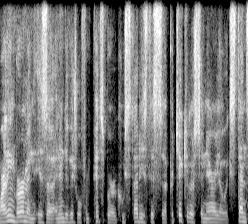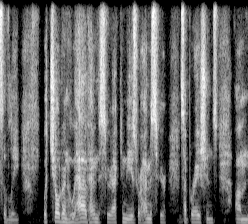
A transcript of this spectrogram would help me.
Marlene Behrmann is an individual from Pittsburgh who studies this uh, particular scenario extensively with children who have hemispherectomies or hemisphere separations um,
